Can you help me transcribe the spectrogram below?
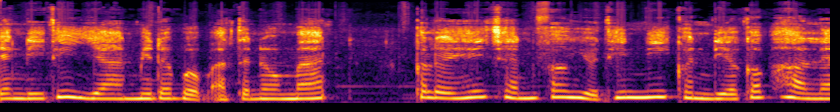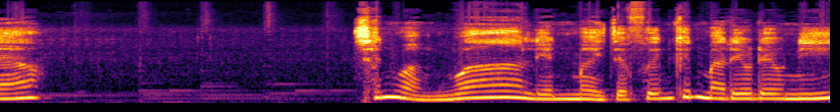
ยังดีที่ยานมีระบบอัตโนมัติ ก็เลยให้ฉันเฝ้าอยู่ที่นี่คนเดียวก็พอแล้ว ฉันหวังว่าเหรียญใหม่จะฟื้นขึ้นมาเร็วๆนี้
